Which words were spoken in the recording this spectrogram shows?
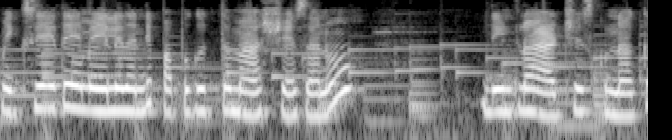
మిక్సీ అయితే ఏం వేయలేదండి పప్పు గుత్తో మ్యాష్ చేశాను. దీంట్లో యాడ్ చేసుకున్నాక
